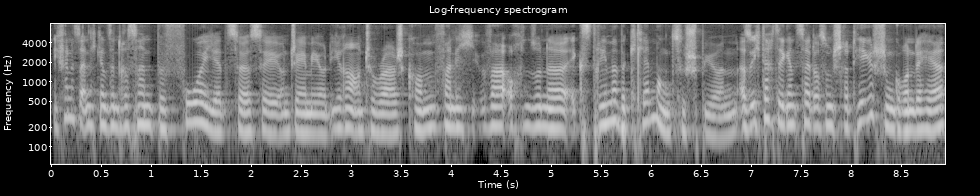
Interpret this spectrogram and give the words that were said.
Ich finde es eigentlich ganz interessant, bevor jetzt Cersei und Jamie und ihre Entourage kommen, fand ich, war auch so eine extreme Beklemmung zu spüren. Also ich dachte die ganze Zeit aus dem strategischen Grunde her,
